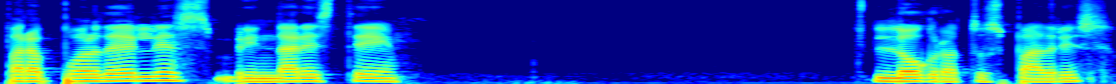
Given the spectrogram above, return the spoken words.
Para poderles brindar este logro a tus padres,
